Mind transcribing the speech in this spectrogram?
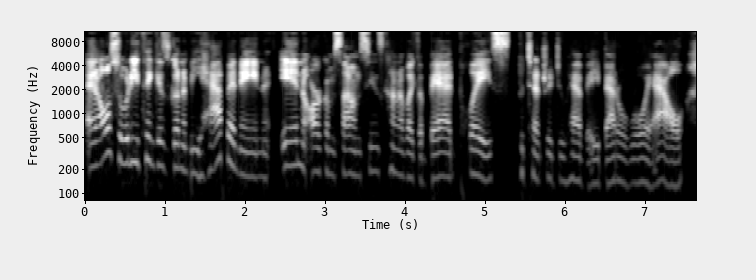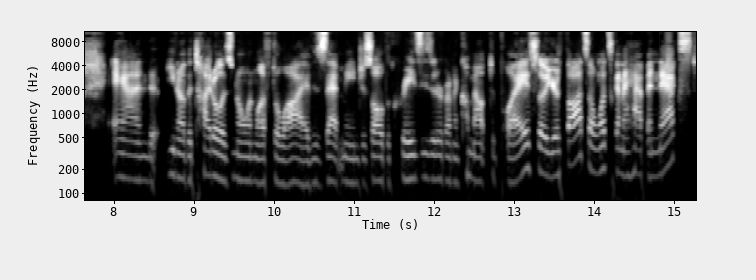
And also, what do you think is going to be happening in Arkham Asylum? Seems kind of like a bad place potentially to have a battle royale. And, you know, the title is No One Left Alive. Does that mean just all the crazies are going to come out to play? So your thoughts on what's going to happen next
